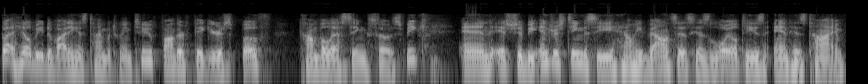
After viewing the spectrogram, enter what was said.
but he'll be dividing his time between two father figures, both convalescing, so to speak, and it should be interesting to see how he balances his loyalties and his time.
